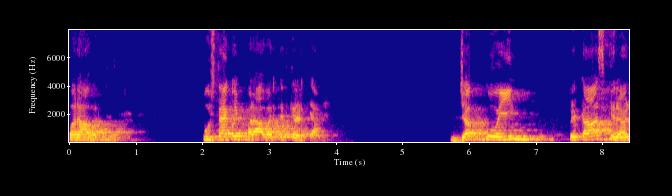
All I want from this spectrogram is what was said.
परावर्तित। पूछता है कोई परावर्तित किरण क्या है? जब कोई प्रकाश किरण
